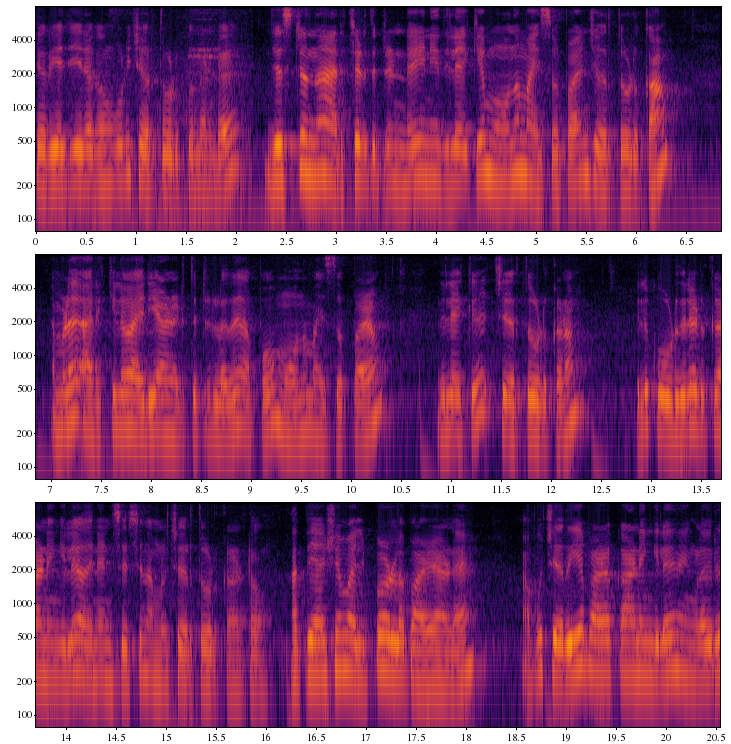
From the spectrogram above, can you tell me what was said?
ചെറിയ ജീരകം കൂടി ചേർത്ത് കൊടുക്കുന്നുണ്ട്. ജസ്റ്റ് ഒന്ന് അരച്ചെടുത്തിട്ടുണ്ട്. ഇനി ഇതിലേക്ക് മൂന്ന് മൈസൂർ പഴം ചേർത്ത് കൊടുക്കാം. നമ്മൾ അര കിലോ അരിയാണ് എടുത്തിട്ടുള്ളത്. അപ്പോൾ മൂന്ന് മൈസൂർ പഴം ഇതിലേക്ക് ചേർത്ത് കൊടുക്കണം. ഇതിൽ കൂടുതൽ എടുക്കുകയാണെങ്കിൽ അതിനനുസരിച്ച് നമ്മൾ ചേർത്ത് കൊടുക്കണം കേട്ടോ. അത്യാവശ്യം വലിപ്പമുള്ള പഴമാണ്. അപ്പോൾ ചെറിയ പഴക്കാണെങ്കിൽ നിങ്ങളൊരു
